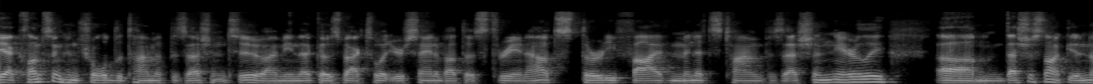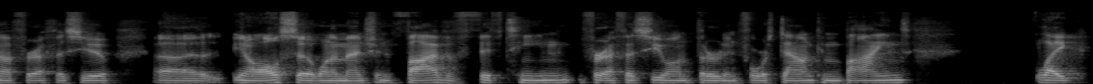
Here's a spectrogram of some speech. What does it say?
Yeah, Clemson controlled the time of possession too. I mean, that goes back to what you're saying about those three and outs, 35 minutes time of possession nearly. Um, that's just not good enough for FSU. Uh, you know, also want to mention five of 15 for FSU on third and fourth down combined. Like,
